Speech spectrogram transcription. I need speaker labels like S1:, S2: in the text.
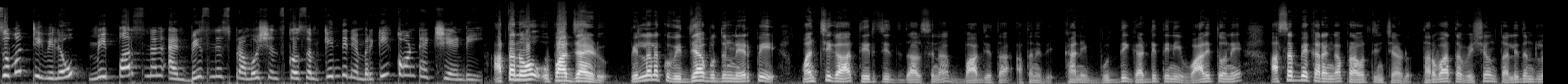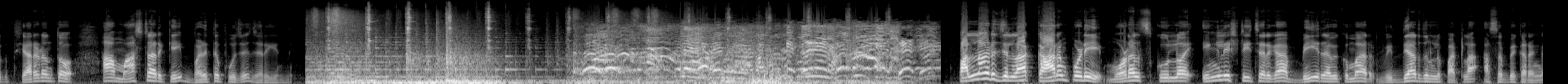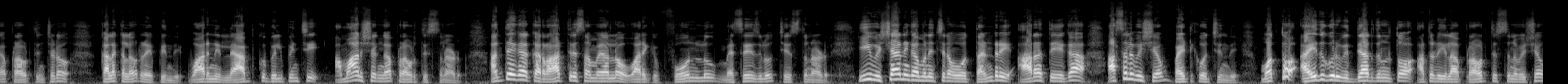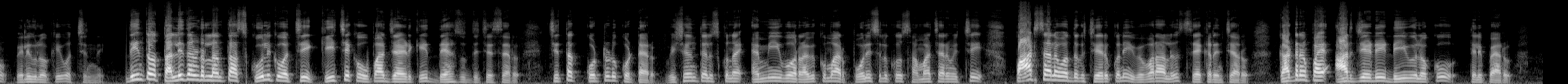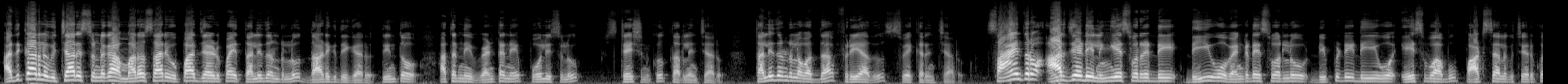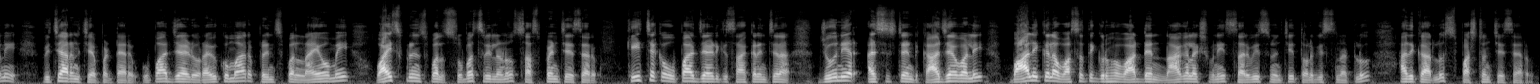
S1: సుమన్ టీవీలో మీ personal and business promotions కోసం కింది నెంబర్కి కాంటాక్ట్ చేయండి.
S2: అతను ఉపాధ్యాయుడు. పిల్లలకు విద్యాబుద్ధులు నేర్పి మంచిగా తీర్చిదిద్దాల్సిన బాధ్యత అతనిది. కానీ బుద్ధి గడ్డి తిని వారితోనే అసభ్యకరంగా ప్రవర్తించాడు. తర్వాత విషయం తల్లిదండ్రులకు చేరడంతో ఆ మాస్టర్కి బడిత పూజ జరిగింది. పల్నాడు జిల్లా కారంపొడి మోడల్ స్కూల్లో ఇంగ్లీష్ టీచర్గా బి రవికుమార్ విద్యార్థినుల పట్ల అసభ్యకరంగా ప్రవర్తించడం కలకలం రేపింది. వారిని ల్యాబ్కు పిలిపించి అమానుషంగా ప్రవర్తిస్తున్నాడు. అంతేగాక రాత్రి సమయాల్లో వారికి ఫోన్లు మెసేజ్లు చేస్తున్నాడు. ఈ విషయాన్ని గమనించిన ఓ తండ్రి ఆరాతీయగా అసలు విషయం బయటకు వచ్చింది. మొత్తం ఐదుగురు విద్యార్థులతో అతడు ఇలా ప్రవర్తిస్తున్న విషయం వెలుగులోకి వచ్చింది. దీంతో తల్లిదండ్రులంతా స్కూల్కి వచ్చి కీచక ఉపాధ్యాయుడికి దేహశుద్ధి చేశారు. చిత్త కొట్టుడు కొట్టారు. విషయం తెలుసుకున్న ఎంఈఓ రవికుమార్ పోలీసులకు సమాచారం ఇచ్చి పాఠశాల వద్దకు చేరుకుని వివరాలు సేకరించారు. ఘటనపై ఆర్జేడీ డీవీలకు తెలిపారు. అధికారులు విచారిస్తుండగా మరోసారి ఉపాధ్యాయుడిపై తల్లిదండ్రులు దాడికి దిగారు. దీంతో అతన్ని వెంటనే పోలీసులు స్టేషన్కు తరలించారు. తల్లిదండ్రుల వద్ద ఫిర్యాదు స్వీకరించారు. సాయంత్రం RJD Lingeswara Reddy DEO Venkateswarlu deputy DEO Yesubabu పాఠశాలకు చేరుకుని విచారణ చేపట్టారు. ఉపాధ్యాయుడు Ravikumar principal Naomi vice principal శుభశ్రీలను suspend చేశారు. కీచక ఉపాధ్యాయుడికి సహకరించిన జూనియర్ అసిస్టెంట్ కాజావళి బాలికల వసతి గృహ వార్డెన్ నాగలక్ష్మిని సర్వీస్ నుంచి తొలగిస్తున్నట్లు అధికారులు స్పష్టం చేశారు.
